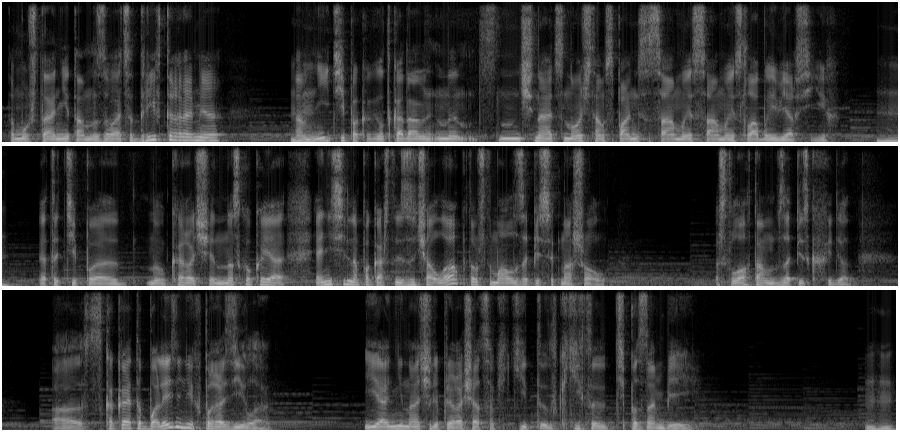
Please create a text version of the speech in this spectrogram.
Потому что они там называются дрифтерами. Мгм. не типа, как вот когда начинается ночь, там спавнятся самые-самые слабые версии их. Мгм. Это типа, ну, короче, насколько я... Я не сильно пока что изучал лор, потому что мало записок нашел. Потому что лор там в записках идет. А, какая-то болезнь их поразила, и они начали превращаться в какие-то, в каких-то типа зомбей. Мгм.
